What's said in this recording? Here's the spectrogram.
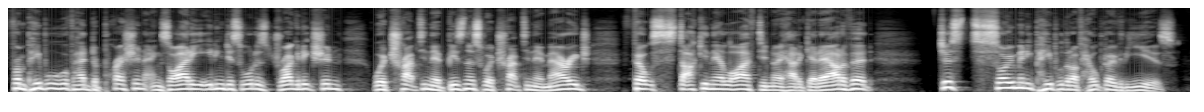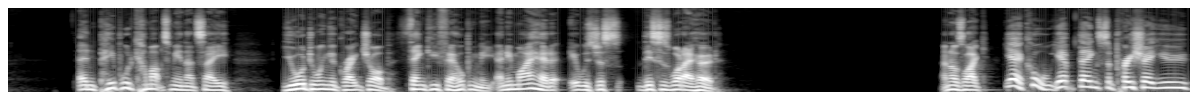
From people who have had depression, anxiety, eating disorders, drug addiction, were trapped in their business, were trapped in their marriage, felt stuck in their life, didn't know how to get out of it. Just so many people that I've helped over the years. And people would come up to me and they'd say, You're doing a great job. Thank you for helping me. And in my head, it was just, This is what I heard. And I was like, Yeah, cool. Yep, thanks. Appreciate you.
